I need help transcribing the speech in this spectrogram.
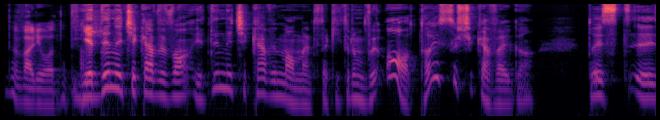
wywaliło na twarz. Jedyny ciekawy, jedyny ciekawy moment, taki, który mówię, o, to jest coś ciekawego to jest, y,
